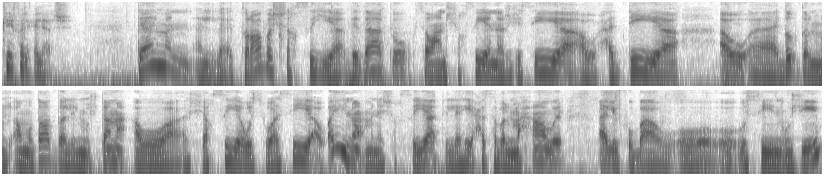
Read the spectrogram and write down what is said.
كيف العلاج؟ دائما الاضطراب الشخصية بذاته سواء شخصية نرجسية أو حدية أو آه، ضد المج... أو مضادة للمجتمع أو شخصية وسواسية أو أي نوع من الشخصيات اللي هي حسب المحاور ألف وباء وسين وجيم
